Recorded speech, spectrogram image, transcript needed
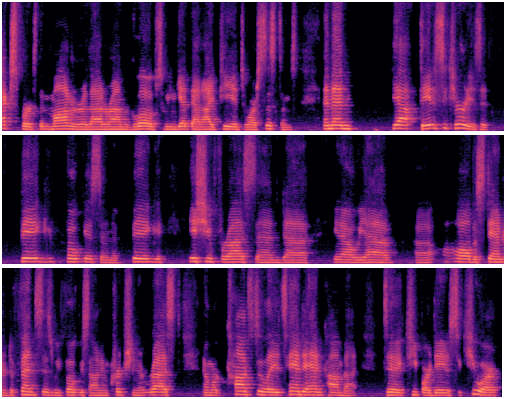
experts that monitor that around the globe so we can get that IP into our systems. And then, yeah, data security is a big focus and a big issue for us. And, uh, you know, we have uh, all the standard defenses. We focus on encryption at rest, and we're constantly, it's hand to hand combat to keep our data secure.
